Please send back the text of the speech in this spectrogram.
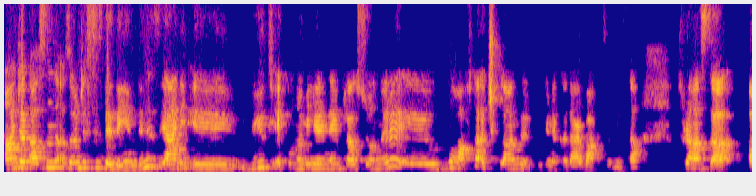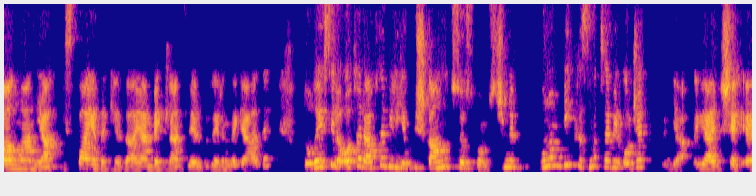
Ancak aslında az önce siz de değindiniz. Yani e, büyük ekonomilerin enflasyonları e, bu hafta açıklandı bugüne kadar baktığımızda. Fransa, Almanya, İspanya'da keza yani beklentilerin üzerinde geldi. Dolayısıyla o tarafta bir yapışkanlık söz konusu. Şimdi bunun bir kısmı tabii Ocak yani şey e,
